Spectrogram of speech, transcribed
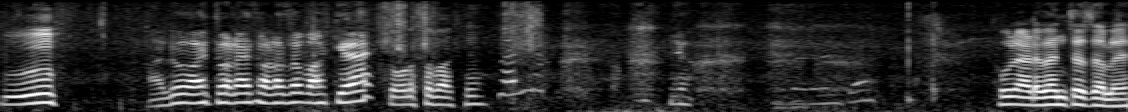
हम्म. आलो आहे थोडा थोडासा बाकी आहे. थोडस बाकी फुल ॲडव्हेंचर चालू आहे.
